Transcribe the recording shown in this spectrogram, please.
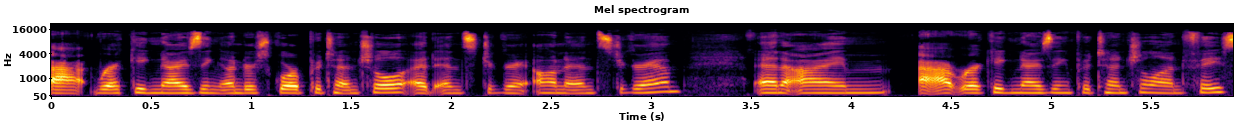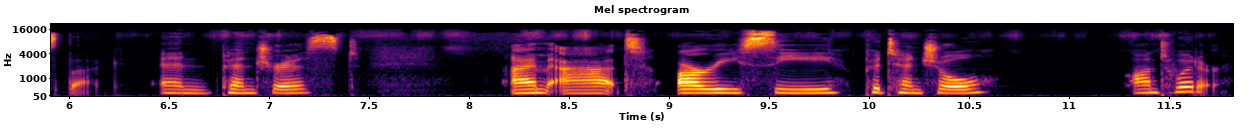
at recognizing underscore potential at Instagram on Instagram, and I'm at recognizing potential on Facebook and Pinterest. I'm at REC potential on Twitter.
